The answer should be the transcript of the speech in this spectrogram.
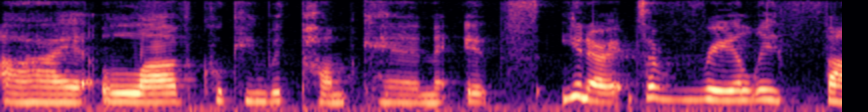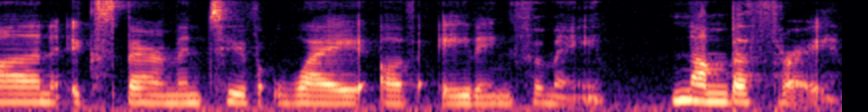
I love cooking with pumpkin. It's, you know, it's a really fun experimentative way of eating for me. Number 3.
